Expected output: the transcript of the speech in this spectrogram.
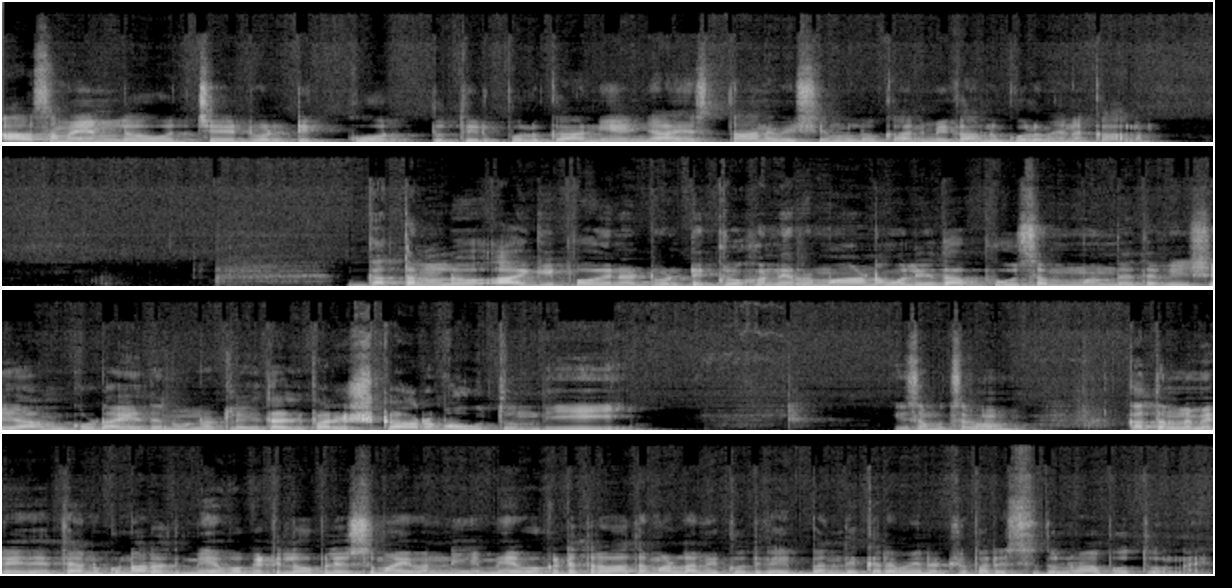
ఆ సమయంలో వచ్చేటువంటి కోర్టు తీర్పులు కానీ న్యాయస్థాన విషయంలో కానీ మీకు అనుకూలమైన కాలం. గతంలో ఆగిపోయినటువంటి గృహ నిర్మాణము లేదా భూ సంబంధిత విషయం కూడా ఏదైనా ఉన్నట్లయితే అది పరిష్కారం అవుతుంది. ఈ సంవత్సరం గతంలో మీరు ఏదైతే అనుకున్నారో అది మే ఒకటి లోపల ఇస్తుమా ఇవన్నీ మే ఒకటి తర్వాత మళ్ళీ మీకు కొద్దిగా ఇబ్బందికరమైనటువంటి పరిస్థితులు రాబోతున్నాయి.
